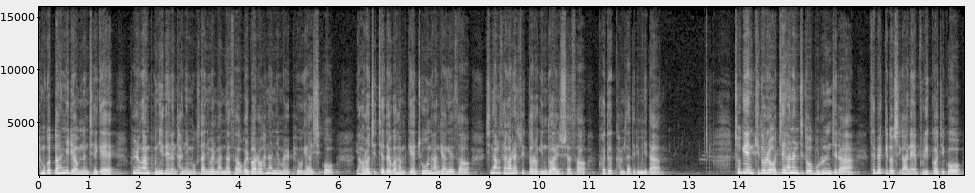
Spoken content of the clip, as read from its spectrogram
아무것도 한 일이 없는 제게 훌륭한 본이 되는 담임 목사님을 만나서 올바로 하나님을 배우게 하시고 여러 지체들과 함께 좋은 환경에서 신앙생활 할 수 있도록 인도하여 주셔서 거듭 감사드립니다. 초기엔 기도를 어찌 하는지도 모르는지라 새벽 기도 시간에 불이 꺼지고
